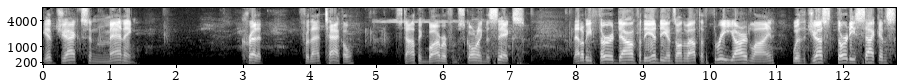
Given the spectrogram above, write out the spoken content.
Give Jackson Manning credit for that tackle, stopping Barber from scoring the six. That'll be third down for the Indians on about the three yard line with just 30 seconds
